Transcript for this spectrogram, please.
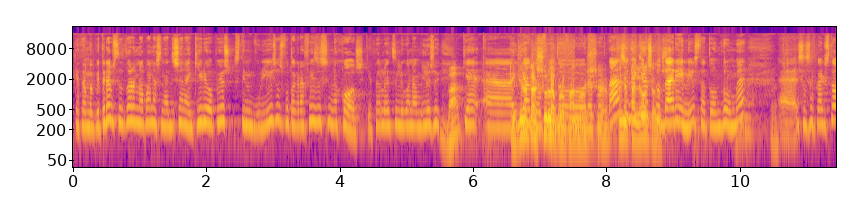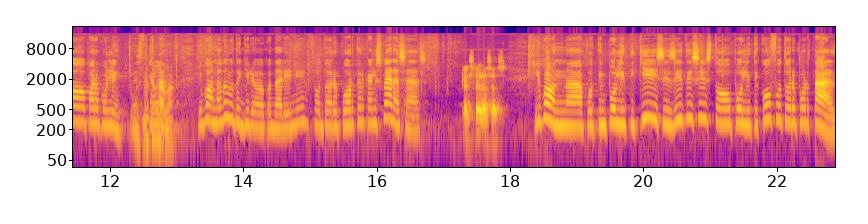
Και θα μου επιτρέψετε τώρα να πάω να συναντήσω έναν κύριο, ο οποίος στην Βουλή σας φωτογραφίζει συνεχώς. Και θέλω έτσι λίγο να μιλήσω Μπα. και ε, Τον κύριο για Τασούλα, το προφανώς, φωτορεπορτάζ. που είναι Είναι ο κύριος παλαιότερος. Κονταρίνης, θα τον δούμε. Ε, σας ευχαριστώ πάρα πολύ. Να είστε καλά. καλά. Λοιπόν, να δούμε τον κύριο Κονταρίνη, φωτορεπόρτερ. Καλησπέρα σας. Καλησπέρα σας. Λοιπόν, από την πολιτική συζήτηση στο πολιτικό φωτορεπορτάζ.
